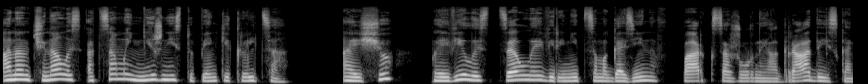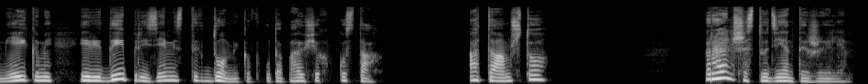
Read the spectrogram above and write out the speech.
Она начиналась от самой нижней ступеньки крыльца. А еще появилась целая вереница магазинов, парк с ажурной оградой и скамейками и ряды приземистых домиков, утопающих в кустах. А там что? Раньше студенты жили,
